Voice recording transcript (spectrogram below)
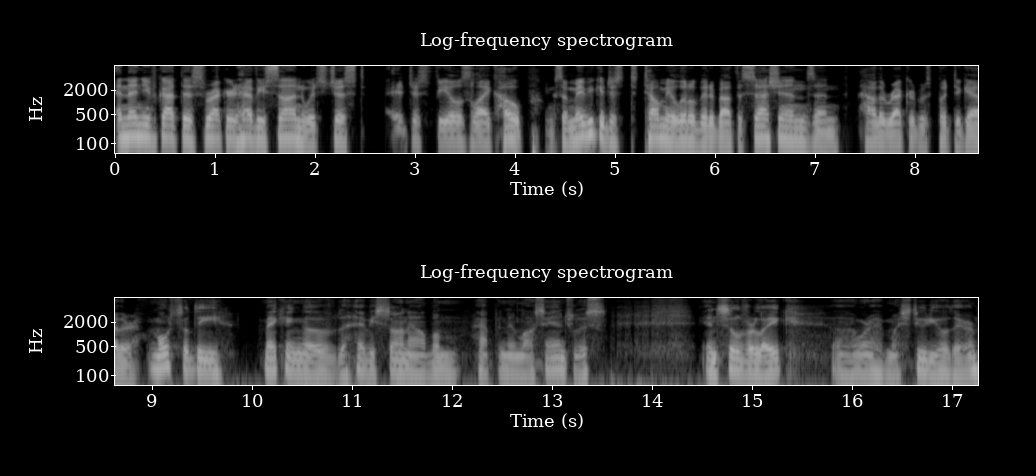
and then you've got this record heavy sun which just it just feels like hope. So maybe you could just tell me a little bit about the sessions and how the record was put together. Most of the making of the heavy sun album happened in los angeles in silver lake uh, where i have my studio there.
